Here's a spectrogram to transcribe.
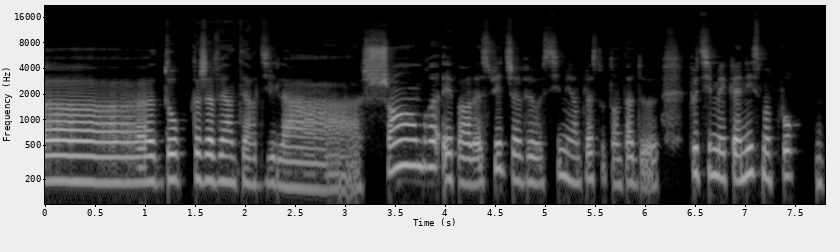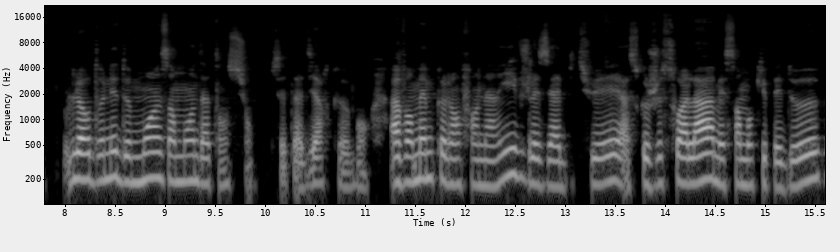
Euh, donc, j'avais interdit la chambre et par la suite, j'avais aussi mis en place tout un tas de petits mécanismes pour leur donner de moins en moins d'attention. C'est-à-dire que, bon, avant même que l'enfant n'arrive, je les ai habitués à ce que je sois là, mais sans m'occuper d'eux,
